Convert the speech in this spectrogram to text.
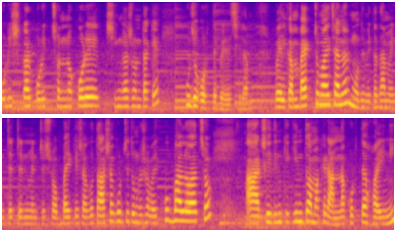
পরিষ্কার, পরিচ্ছন্ন করে সিংহাসনটাকে পুজো করতে পেরেছিলাম। Welcome back to my channel Madhumita Dham এন্টারটেনমেন্টের সবাইকে স্বাগত। আশা করছি তোমরা সবাই খুব ভালো আছো। আর সেদিনকে কিন্তু আমাকে রান্না করতে হয়নি।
